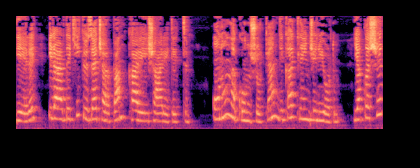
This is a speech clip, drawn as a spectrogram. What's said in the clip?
diyerek ilerideki göze çarpan kayayı işaret ettim. Onunla konuşurken dikkatle inceliyordum. Yaklaşık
